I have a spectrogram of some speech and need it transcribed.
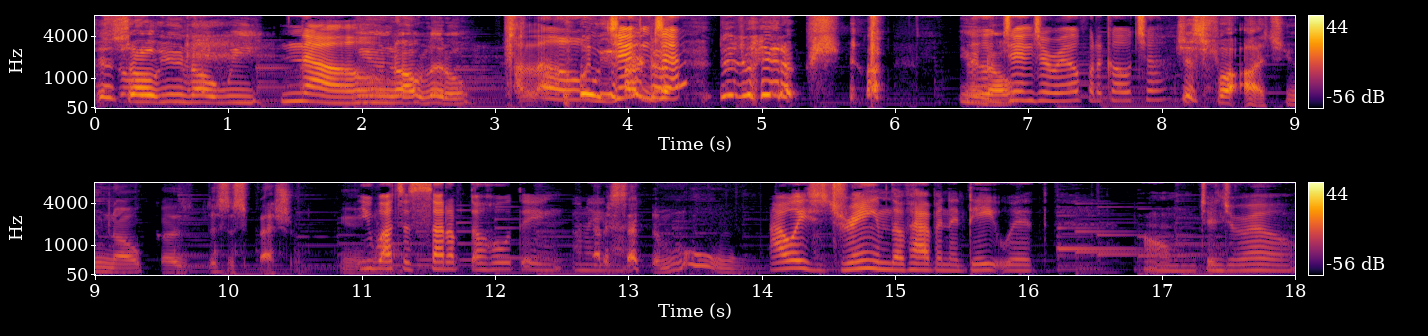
just so you know, we, No, you know, little. hello, Ooh, you heard ginger. Did you hear the? you little know, ginger ale for the culture. just for us, you know, cause this is special. You, You know. about to set up the whole thing. Oh, no, gotta set the mood. I always dreamed of having a date with um ginger ale.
